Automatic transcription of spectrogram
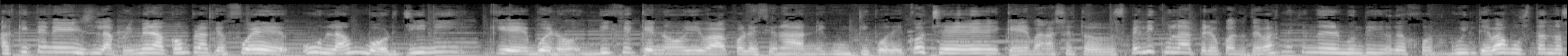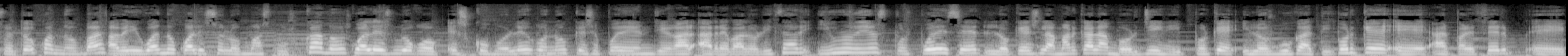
Aquí tenéis la primera compra que fue un Lamborghini que bueno, dije que no iba a coleccionar ningún tipo de coche, que van a ser todas películas, pero cuando te vas metiendo en el mundillo de Hot Wheels te va gustando, sobre todo cuando vas averiguando cuáles son los más buscados, cuáles luego es como Lego, ¿no? Que se pueden llegar a revalorizar y uno de ellos pues puede ser lo que es la marca Lamborghini. ¿Por qué? Y los Bugatti. Porque eh, al parecer eh,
